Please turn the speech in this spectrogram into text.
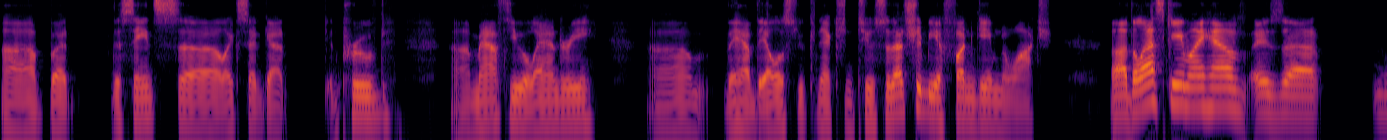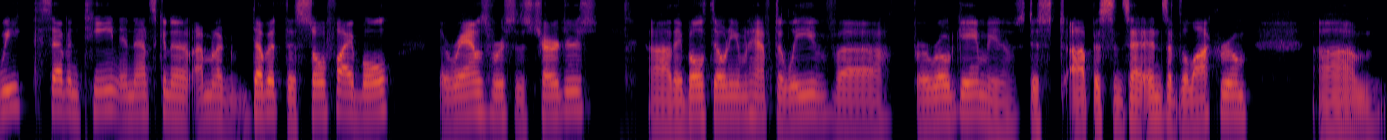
Uh, but the Saints, uh, like I said, got improved. Uh, Mathieu Landry, um, they have the LSU connection too, so that should be a fun game to watch. Uh, the last game I have is uh, week 17, and that's gonna I'm gonna dub it the SoFi Bowl, the Rams versus Chargers. Uh, they both don't even have to leave uh, for a road game. You know, it's just opposite ends of the locker room. Um,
